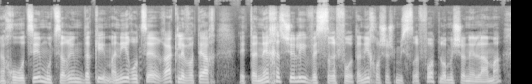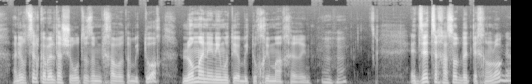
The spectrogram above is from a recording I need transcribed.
אנחנו רוצים מוצרים דקים. אני רוצה רק לבטח את הנכס שלי ושריפות. אני חושש משריפות, לא משנה למה. אני רוצה לקבל את השירות הזה מחברת הביטוח, לא מעניינים אותי הביטוחים האחרים. Mm-hmm. את זה צריך לעשות בטכנולוגיה,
